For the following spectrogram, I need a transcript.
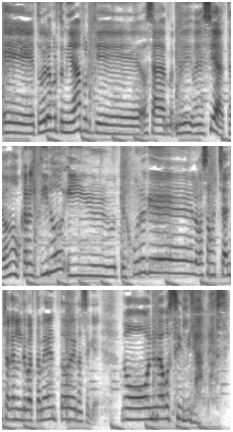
Eh, tuve la oportunidad porque, o sea, me, decía, te vamos a buscar el tiro y te juro que lo pasamos chancho acá en el departamento y no sé qué. No, ni una posibilidad, gracias.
